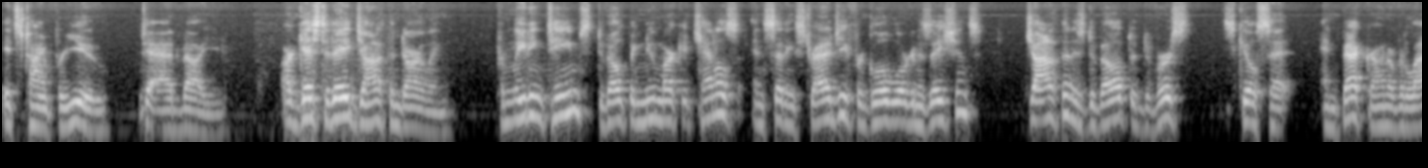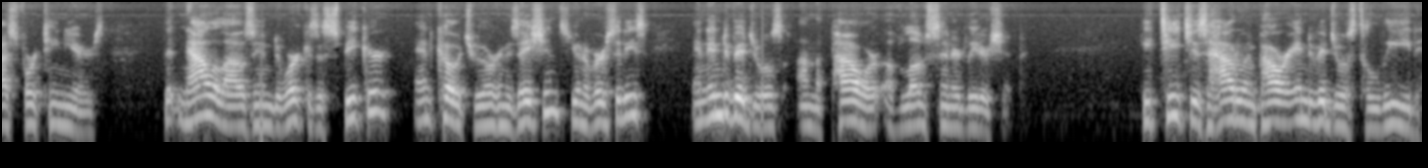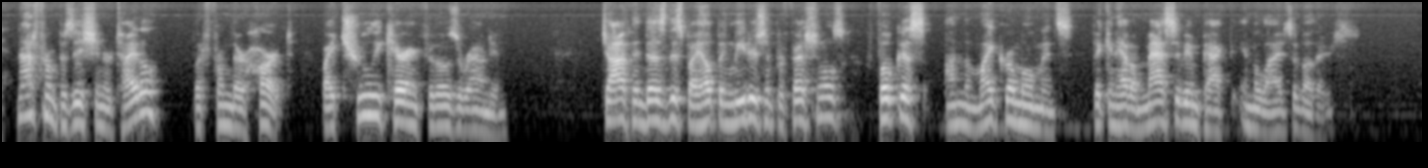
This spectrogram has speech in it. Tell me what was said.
it's time for you to add value. Our guest today, Jonathan Darling. From leading teams, developing new market channels, and setting strategy for global organizations, Jonathan has developed a diverse skill set and background over the last 14 years that now allows him to work as a speaker and coach with organizations, universities, and individuals on the power of love centered leadership. He teaches how to empower individuals to lead, not from position or title, but from their heart by truly caring for those around him. Jonathan does this by helping leaders and professionals focus on the micro moments that can have a massive impact in the lives of others.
